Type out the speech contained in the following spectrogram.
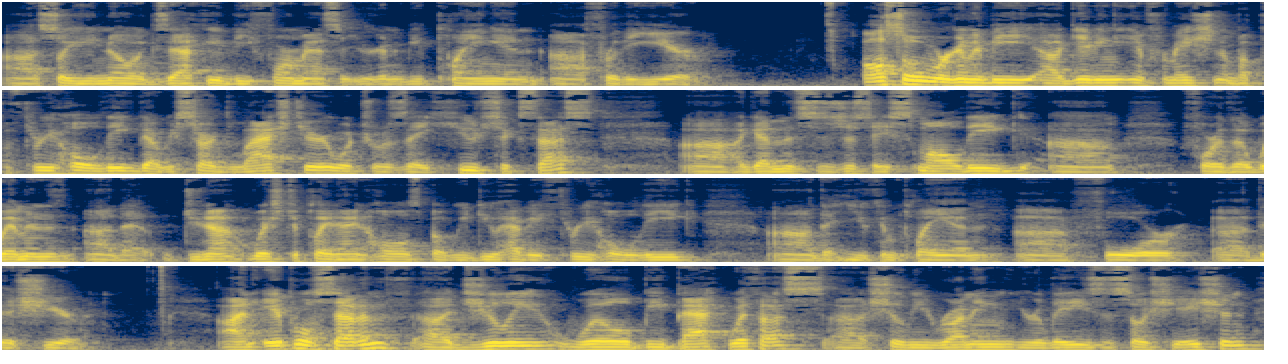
uh, so you know exactly the formats that you're going to be playing in uh, for the year. Also, we're going to be uh, giving information about the three-hole league that we started last year, which was a huge success. Uh, again, this is just a small league uh, for the women uh, that do not wish to play nine holes, but we do have a three-hole league uh, that you can play in uh, for uh, this year. On April 7th, Julie will be back with us. she'll be running your Ladies Association.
